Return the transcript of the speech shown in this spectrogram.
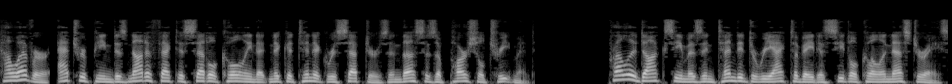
However, atropine does not affect acetylcholine at nicotinic receptors and thus is a partial treatment. Pralidoxime is intended to reactivate acetylcholinesterase,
